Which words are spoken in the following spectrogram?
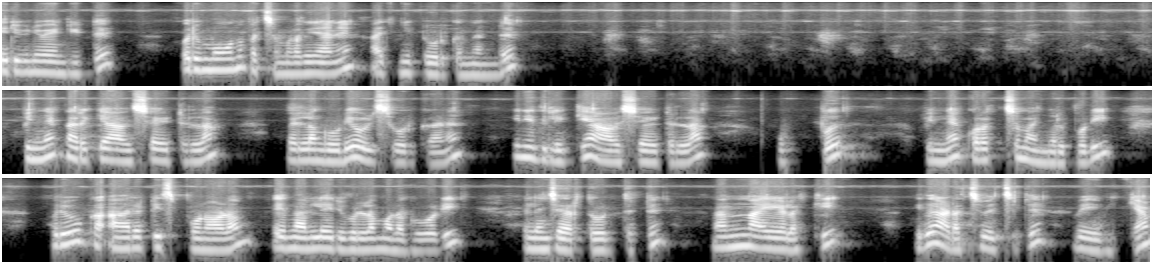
എരിവിന് വേണ്ടിയിട്ട് ഒരു മൂന്ന് പച്ചമുളക് ഞാൻ അരിഞ്ഞിട്ട് കൊടുക്കുന്നുണ്ട്. പിന്നെ കറിക്ക് ആവശ്യമായിട്ടുള്ള വെള്ളം കൂടി ഒഴിച്ചു കൊടുക്കുകയാണ് ഇനി ഇതിലേക്ക് ആവശ്യമായിട്ടുള്ള ഉപ്പ് പിന്നെ കുറച്ച് മഞ്ഞൾപ്പൊടി ഒരു അര ടീസ്പൂണോളം നല്ല എരിവുള്ള മുളക് പൊടി എല്ലാം ചേർത്ത് കൊടുത്തിട്ട് നന്നായി ഇളക്കി ഇത് അടച്ചു വെച്ചിട്ട് വേവിക്കാം.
